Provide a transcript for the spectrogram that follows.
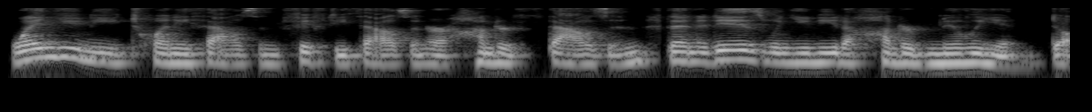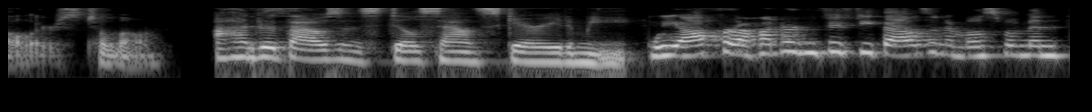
when you need 20,000, 50,000 or 100,000 than it is when you need 100 million dollars to loan. A hundred thousand still sounds scary to me. We offer 150,000 and most women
